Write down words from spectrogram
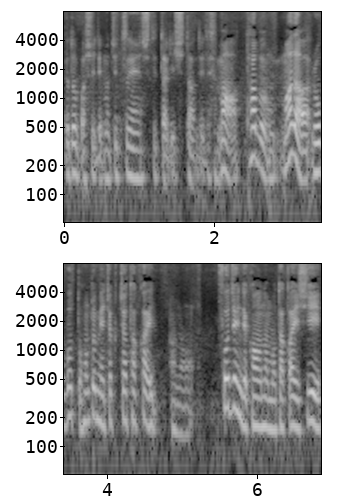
ヨドバシでも実演してたりしたんでですね。まあ、多分、まだロボット本当めちゃくちゃ高い、あの、個人で買うのも高いし、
